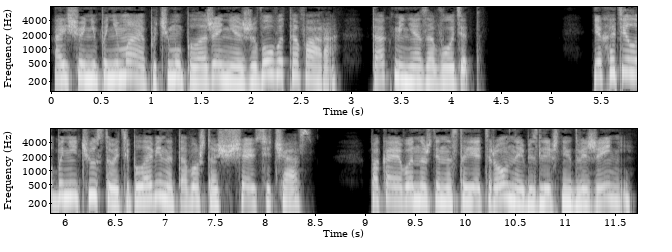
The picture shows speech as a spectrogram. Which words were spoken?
А еще не понимаю, почему положение живого товара так меня заводит. Я хотела бы не чувствовать и половины того, что ощущаю сейчас. Пока я вынуждена стоять ровно и без лишних движений,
